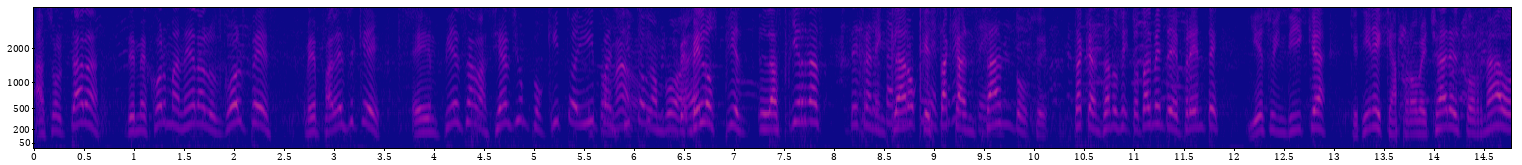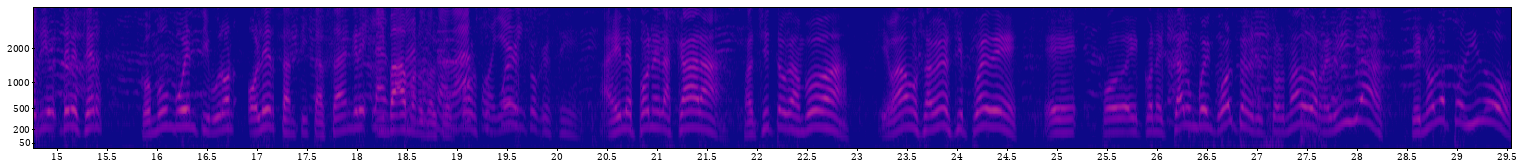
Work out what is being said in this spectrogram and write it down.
a soltar de mejor manera los golpes. Me parece que eh, empieza a vaciarse un poquito ahí. Panchito Gamboa. Ve, ¿eh? ve los pies, las piernas dejan en claro que está cansándose, está cansándose y totalmente de frente y eso indica que tiene que aprovechar el tornado, debe ser como un buen tiburón, oler tantita sangre y vámonos al frente. Por abajo, supuesto que sí. Ahí le pone la cara Panchito Gamboa. Y vamos a ver si puede eh, eh, conectar un buen golpe del tornado de Revilla, que no lo ha podido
